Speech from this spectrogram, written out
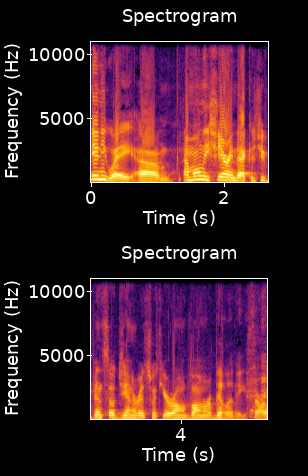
Anyway, um, I'm only sharing that because you've been so generous with your own vulnerability. So,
